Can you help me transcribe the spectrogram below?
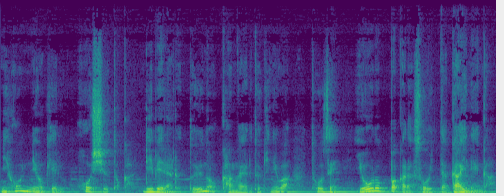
日本における保守とかリベラルというのを考える時には当然ヨーロッパからそういった概念が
